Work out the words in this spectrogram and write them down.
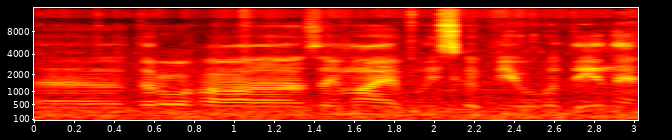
Е, Дорога займає близько півгодини. Е,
